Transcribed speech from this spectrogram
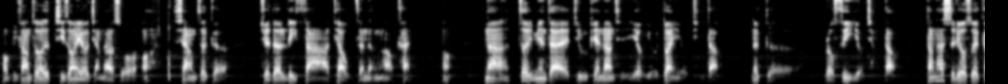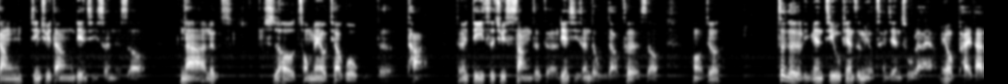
哦，比方说，其中也有讲到说，哦，像这个觉得 Lisa 跳舞真的很好看，哦，那这里面在纪录片上其实也有有一段也有提到，那个 Rosie 有讲到，当他十六岁刚进去当练习生的时候，那那个时候从没有跳过舞的他，等于第一次去上这个练习生的舞蹈课的时候，哦，就这个里面纪录片是没有呈现出来啊，没有拍他。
